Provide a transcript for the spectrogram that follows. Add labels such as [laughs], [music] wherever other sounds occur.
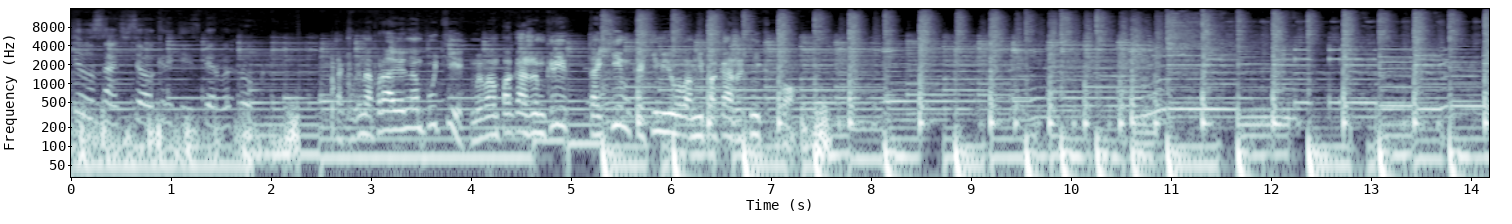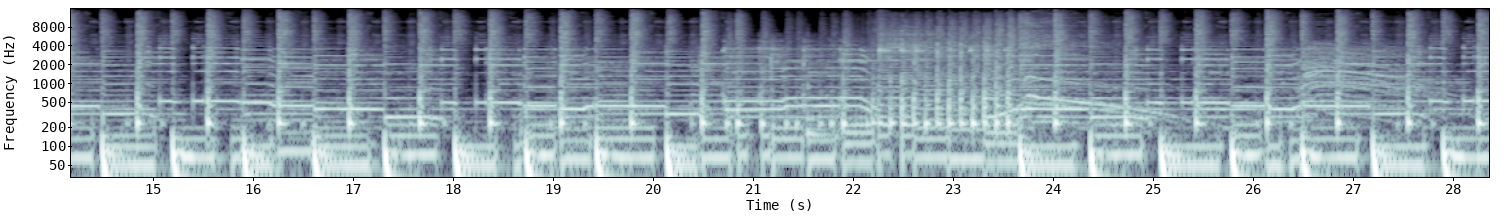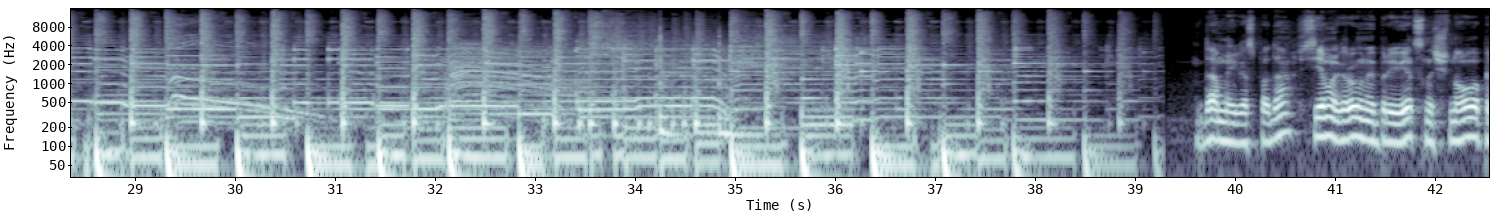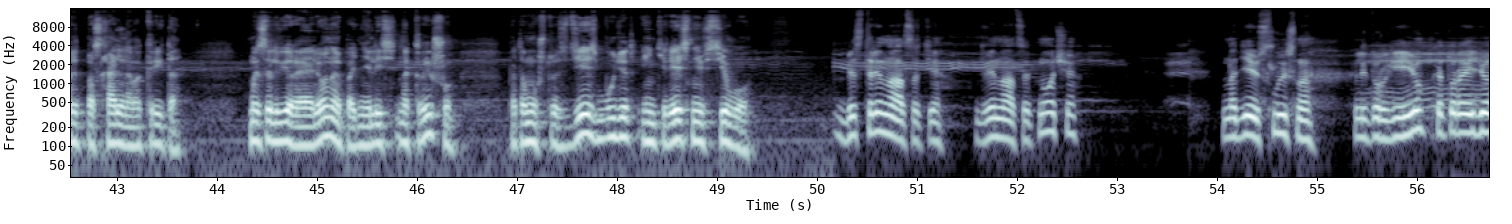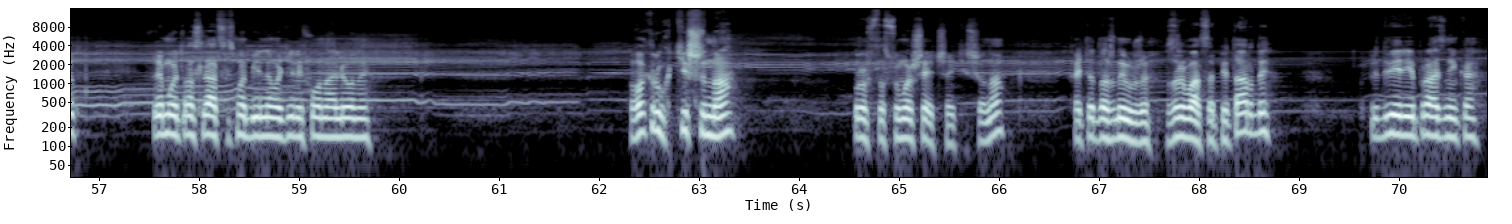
Хотите узнать все о Крите из первых рук? Так вы на правильном пути. Мы вам покажем Крит таким, каким его вам не покажет никто. Дамы и господа, всем огромный привет с ночного предпасхального Крита. Мы с Эльвирой и Аленой поднялись на крышу, потому что здесь будет интереснее всего. Без 13, 12 ночи. Надеюсь, слышно литургию, которая идет в прямой трансляции с мобильного телефона Алены. Вокруг тишина, просто сумасшедшая тишина, хотя должны уже взрываться петарды – в преддверии праздника.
